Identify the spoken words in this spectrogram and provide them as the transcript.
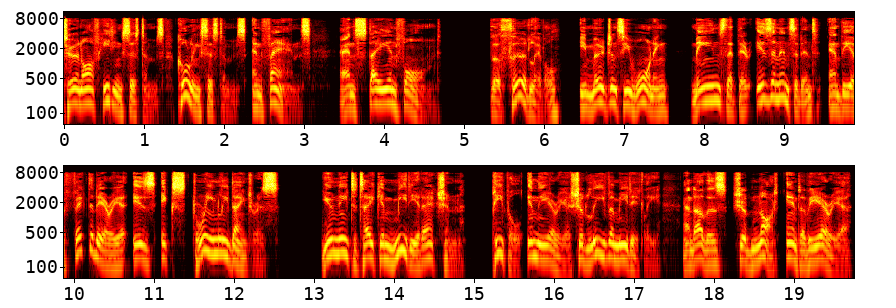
Turn off heating systems, cooling systems, and fans, and stay informed. The third level, emergency warning, means that there is an incident and the affected area is extremely dangerous. You need to take immediate action. People in the area should leave immediately, and others should not enter the area.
